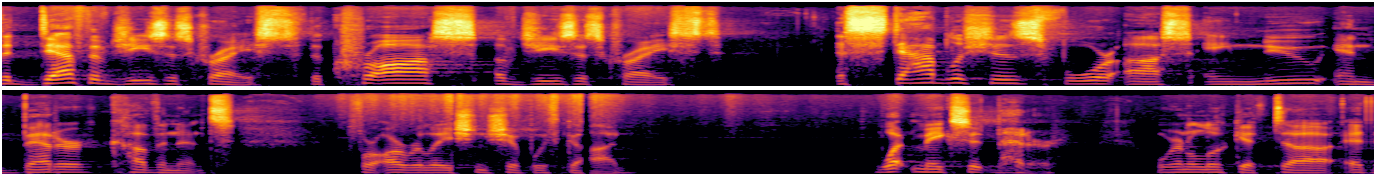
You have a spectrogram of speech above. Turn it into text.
the death of Jesus Christ, the cross of Jesus Christ, establishes for us a new and better covenant for our relationship with God. What makes it better? We're going to look at, uh, at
